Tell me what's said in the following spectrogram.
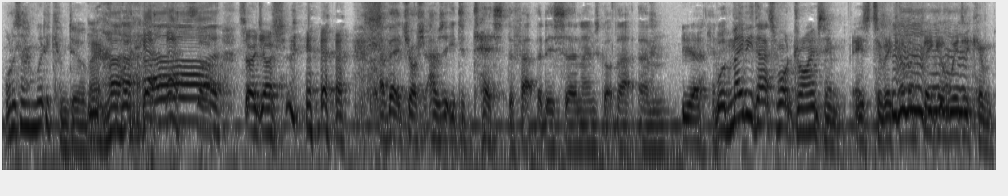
what does Ann Widdecombe do about it? So- sorry, Josh. I bet Josh absolutely detests the fact that his surname's got that. Um, yeah. Well, maybe that's what drives him, is to become a bigger Widdicombe.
